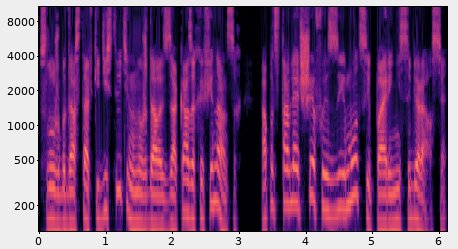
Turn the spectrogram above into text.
Служба доставки действительно нуждалась в заказах и финансах, а подставлять шефа из-за эмоций парень не собирался.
